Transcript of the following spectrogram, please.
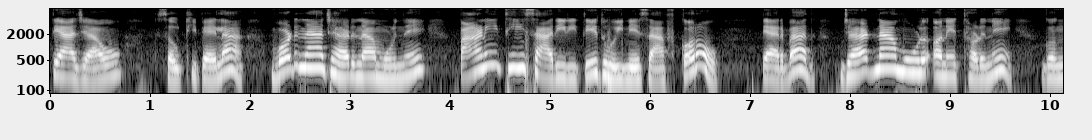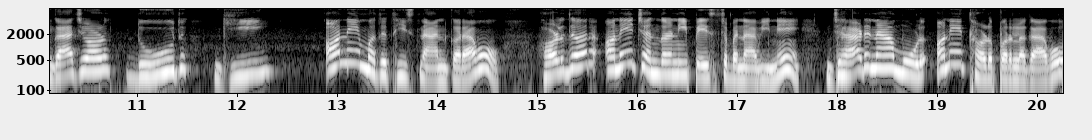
ત્યાં જાઓ. સૌથી પહેલાં વડના ઝાડના મૂળને પાણીથી સારી રીતે ધોઈને સાફ કરો. ત્યારબાદ ઝાડના મૂળ અને થડને ગંગાજળ, દૂધ, ઘી અને મધથી સ્નાન કરાવો. હળદર અને ચંદ્રની પેસ્ટ બનાવીને ઝાડના મૂળ અને થડ પર લગાવો.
